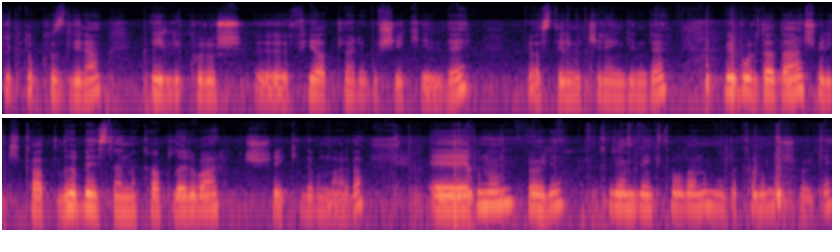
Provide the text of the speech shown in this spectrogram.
49 lira. 50 kuruş e, fiyatları bu şekilde. Göstereyim iki renginde. Ve burada da şöyle iki katlı beslenme kapları var. Şu şekilde bunlar da. Ee, bunun böyle krem renkte olanı mı bakalım şöyle.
